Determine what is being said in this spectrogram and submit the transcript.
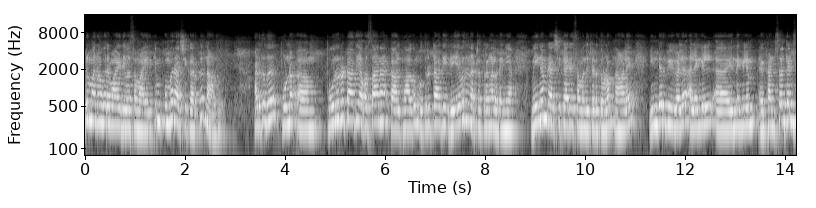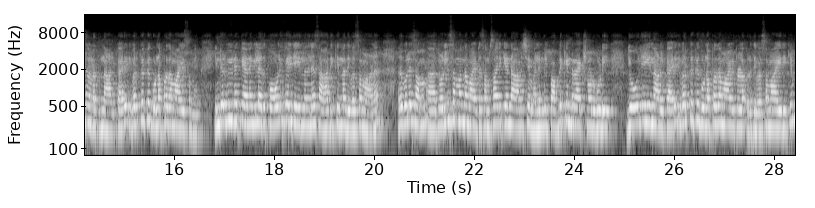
ഒരു മനോഹരമായ ദിവസമായിരിക്കും കുംഭരാശിക്കാർക്ക് നാളെ. അടുത്തത് പുണ പൂരുരുട്ടാതി അവസാന കാൽഭാഗം ഉത്രട്ടാതി രേവതി നക്ഷത്രങ്ങൾ അടങ്ങിയ മീനം രാശിക്കാരെ സംബന്ധിച്ചിടത്തോളം നാളെ ഇന്റർവ്യൂകൾ അല്ലെങ്കിൽ എന്തെങ്കിലും കൺസൾട്ടൻസി നടത്തുന്ന ആൾക്കാർ ഇവർക്കൊക്കെ ഗുണപ്രദമായ സമയം. ഇന്റർവ്യൂവിലൊക്കെ ആണെങ്കിൽ അത് ക്വാളിഫൈ ചെയ്യുന്നതിന് സാധിക്കുന്ന ദിവസമാണ്. അതുപോലെ തൊഴിൽ സംബന്ധമായിട്ട് സംസാരിക്കേണ്ട ആവശ്യം അല്ലെങ്കിൽ പബ്ലിക് ഇന്ററാക്ഷനോട് കൂടി ജോലി ചെയ്യുന്ന ആൾക്കാർ ഇവർക്കൊക്കെ ഗുണപ്രദമായിട്ടുള്ള ഒരു ദിവസമായിരിക്കും.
